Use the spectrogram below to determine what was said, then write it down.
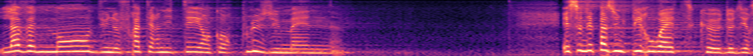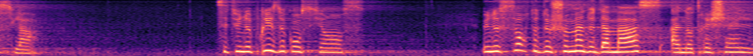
l'avènement d'une fraternité encore plus humaine. Et ce n'est pas une pirouette que de dire cela. C'est une prise de conscience, une sorte de chemin de Damas à notre échelle.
